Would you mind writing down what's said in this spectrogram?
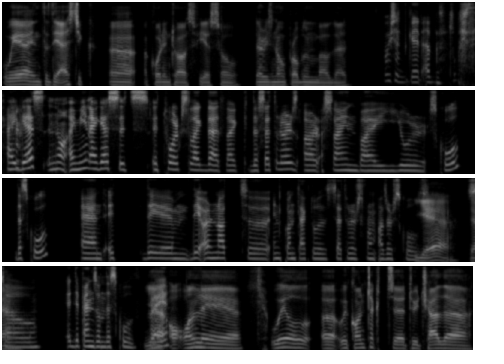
we are enthusiastic uh, according to our sphere. So there is no problem about that. We should get other settlers. I guess no. I mean, I guess it's it works like that. Like the settlers are assigned by your school, the school, and it they um, they are not uh, in contact with settlers from other schools. Yeah, yeah. So it depends on the school, yeah, right? only we'll uh, we contact uh, to each other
